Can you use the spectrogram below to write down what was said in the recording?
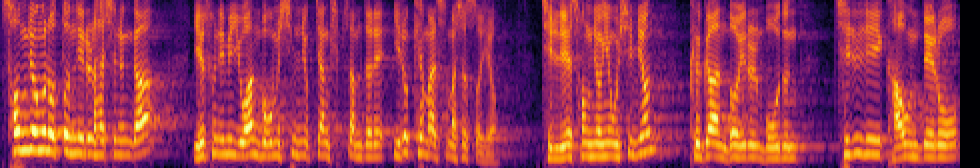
성령은 어떤 일을 하시는가? 예수님이 요한복음 16장 13절에 이렇게 말씀하셨어요. 진리의 성령이 오시면 그가 너희를 모든 진리 가운데로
